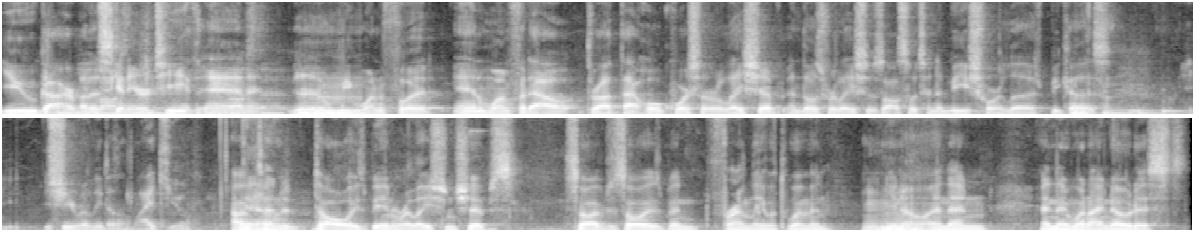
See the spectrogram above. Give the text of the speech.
you got her by You the lost skin of your teeth, You and lost that. there will be mm-hmm. one foot in, one foot out throughout that whole course of the relationship. And those relationships also tend to be short lived because mm-hmm. She really doesn't like you. I've Yeah. tended to always be in relationships, so I've just always been friendly with women, you mm-hmm. know. And then, and then when I noticed,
